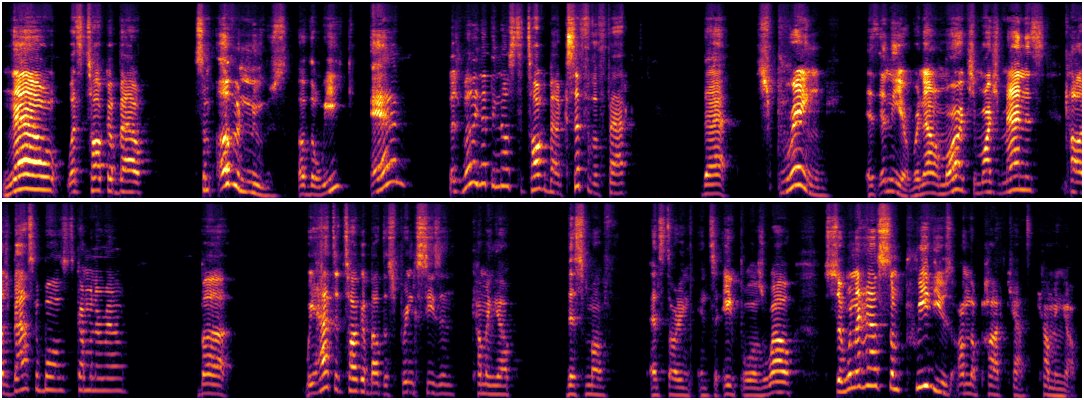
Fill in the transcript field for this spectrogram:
Now, let's talk about some other news of the week. And there's really nothing else to talk about except for the fact that spring is in the air. We're now in March, March Madness, college basketball is coming around. But we have to talk about the spring season coming up this month and starting into April as well. So we're gonna have some previews on the podcast coming up.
